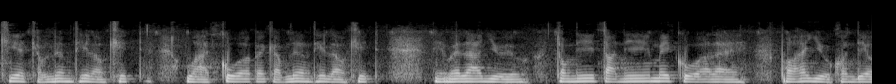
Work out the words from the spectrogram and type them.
เครียดกับเรื่องที่เราคิด หวาดกลัวไปกับเรื่องที่เราคิดเนี่ยเวลาอยู่ตรงนี้ตอนนี้ไม่กลัวอะไร พอให้อยู่คนเดียว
